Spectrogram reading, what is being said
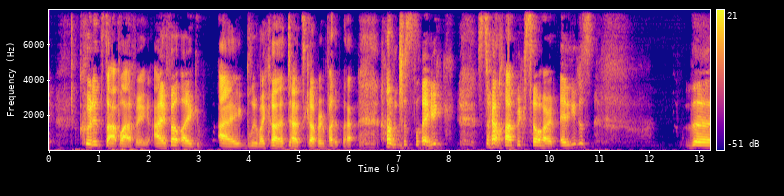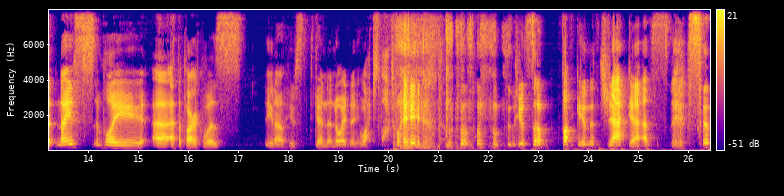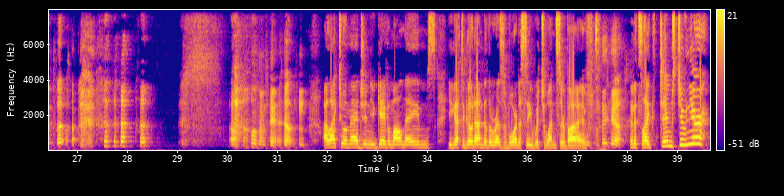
couldn't stop laughing. I felt like I blew my dad's cover by that. I'm just like, start laughing so hard. And he just, the nice employee uh, at the park was, you know, he was getting annoyed and he just walked away. he was so fucking jackass. Oh man. I like to imagine you gave them all names. You got to go down to the reservoir to see which one survived. yeah. and it's like, James Jr.?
